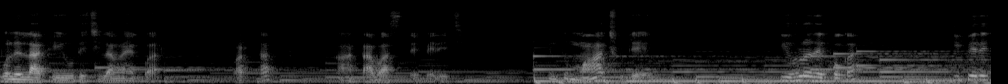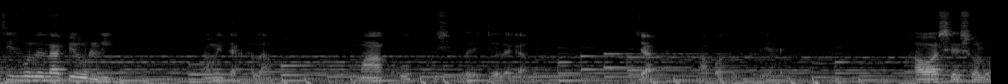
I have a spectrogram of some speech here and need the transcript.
বলে লাফিয়ে উঠেছিলাম একবার। অর্থাৎ কাঁটা বাঁচতে পেরেছি। কিন্তু মা ছুটে এলো। কি হলো রে খোকা? কি পেরেছিস বলে লাফিয়ে উঠলি? আমি দেখালাম। মা খুব খুশি হয়ে চলে গেল। যাক, আপাতত রেহাই। খাওয়া শেষ হলো।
